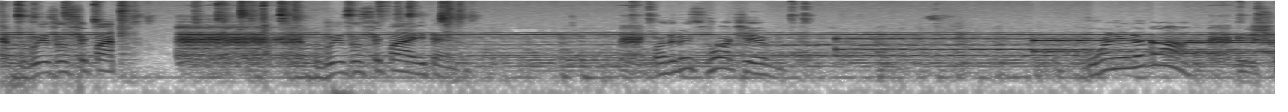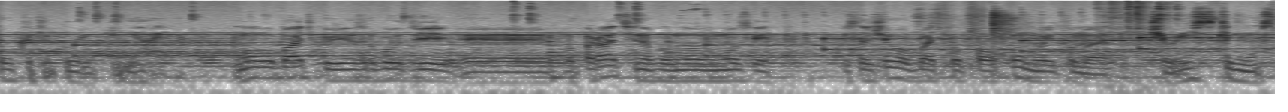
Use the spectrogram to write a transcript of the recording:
Ви засипаєте. Ви засипаєте. Подивись в очі. Волі нема. Перейшов категорію геніально. Мого батьку він зробив дві е, операції на головному мозку, після чого батько впав в кому і помер. Человеческий мозг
